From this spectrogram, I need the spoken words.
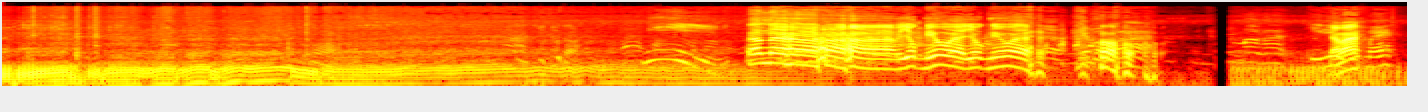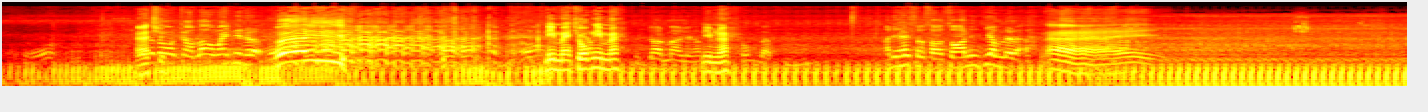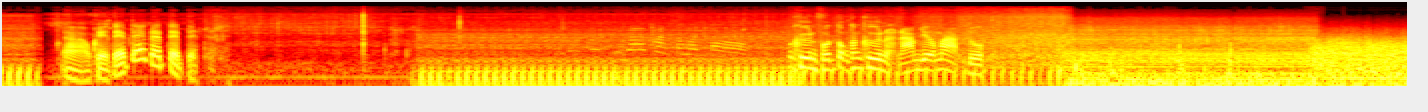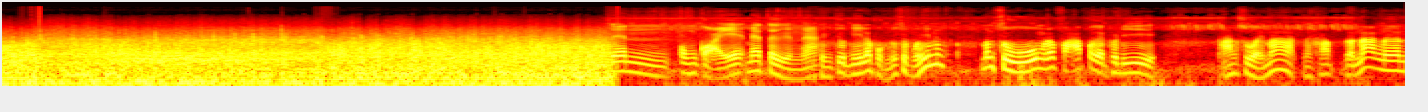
นี่นั่นน่ะยกนิ้วเว้ยยกนิ้วเว้ยขี่เดี๋ยวมาอะก็ต้องกลับเราเอาไว้นี่เถอะเฮ้ยนิ่มไหมโชคนิ่มไหมยอดมากเลยครับนิ่มนะผมแบบ อันนี้ให้สอนซ้อนนี่เยี่ยมเลยล่ะเอ้ยอ่าโอเคเต็มเต็มเต็มเต็มเต็มเมื่อคืนฝนตกทั้งคืนอะ น้ำเยอะมากดู เส้นอมก๋อยแม่ตื่นนะ ถึงจุดนี้แล้วผมรู้สึกว่าเฮ้ยมัน มันสูงแล้วฟ้าเปิดพอดี ทางสวยมากนะครับ ส่วนมากเนิน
